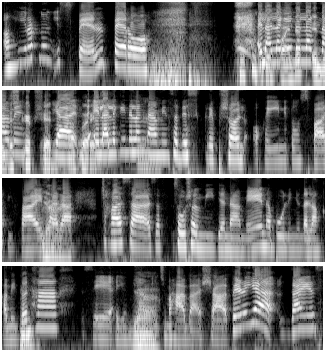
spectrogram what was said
Ang hirap nun i-spell, pero ilalagay na lang in the namin. description. Yeah, ilalagay na lang Yeah. namin sa description, okay, nitong Spotify Yeah. para tsaka sa sa social media namin, habulin nyo na lang kami doon ha. Kasi, ayun Hmm. Yeah. nga, medyo mahaba siya. Pero yeah, guys,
